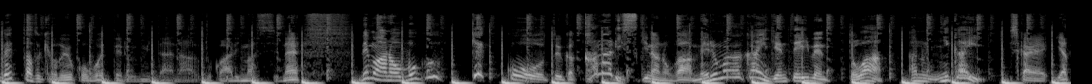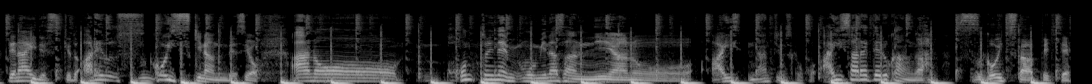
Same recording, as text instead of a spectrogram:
滑った時ほどよく覚えてるみたいなとこありますしね。でもあの、僕、構というかかなり好きなのが、メルマガ会員限定イベントは、あの、2回しかやってないですけど、あれすごい好きなんですよ。あのー、本当にね、もう皆さんに、あのー、愛、なんていうんですか、こう、愛されてる感が すごい伝わってきて、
